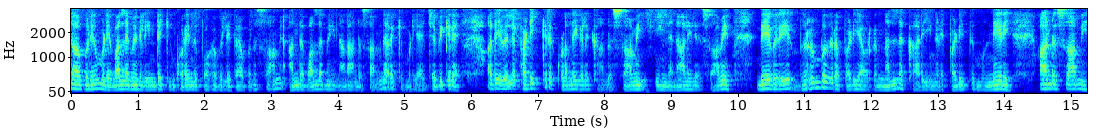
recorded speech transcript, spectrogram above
தகப்பனே உடைய வல்லமைகள் இன்றைக்கும் குறைந்து போகவில்லை தகப்பன சுவாமி. அந்த வல்லமையினால் ஆண்டு சுவாமி நிறைக்க முடியாது. ஜெபிக்கிறேன். அதே வேலை படிக்கிற குழந்தைகளுக்கு ஆண்டு சுவாமி இந்த நாளில் சுவாமி தேவரீர் விரும்புகிறபடி அவர்கள் நல்ல காரியங்களை படித்து முன்னேறி ஆண்டு சுவாமி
